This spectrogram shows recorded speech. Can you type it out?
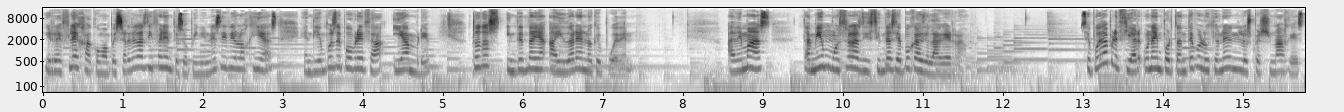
y refleja cómo a pesar de las diferentes opiniones e ideologías, en tiempos de pobreza y hambre, todos intentan ayudar en lo que pueden. Además, también muestra las distintas épocas de la guerra. Se puede apreciar una importante evolución en los personajes,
